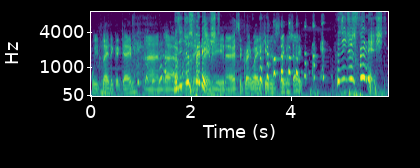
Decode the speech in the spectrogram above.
We played a good game, and um, Has he just finished? Maybe, you know, it's a great way to keep him safe in shape. Has he just finished?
